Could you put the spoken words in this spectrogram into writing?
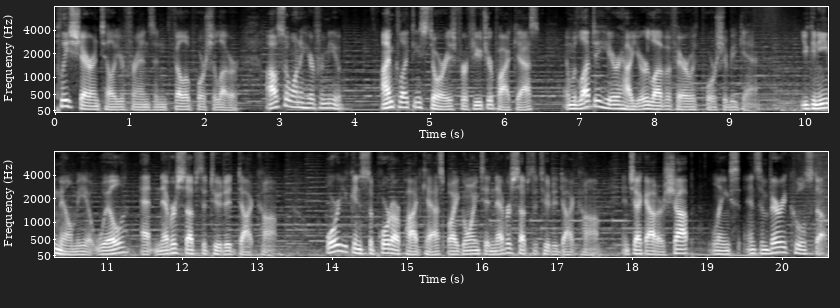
Please share and tell your friends and fellow Porsche lover. I also want to hear from you. I'm collecting stories for future podcasts and would love to hear how your love affair with Porsche began. You can email me at will at neversubstituted.com or you can support our podcast by going to neversubstituted.com and check out our shop, links, and some very cool stuff,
